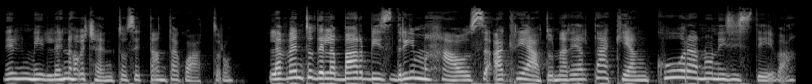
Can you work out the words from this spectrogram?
nel 1974. L'avvento della Barbie's Dream House ha creato una realtà che ancora non esisteva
